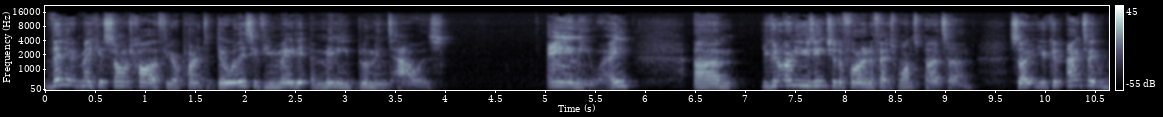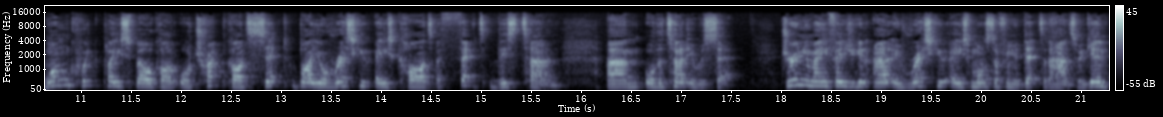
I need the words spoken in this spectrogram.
then it would make it so much harder for your opponent to deal with this if you made it a mini Blooming Towers. Anyway, um, you can only use each of the following effects once per turn. So you can activate one quick play spell card or trap card set by your Rescue Ace card's effect this turn, um, or the turn it was set. During your main phase, you can add a Rescue Ace monster from your deck to the hand. So again,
